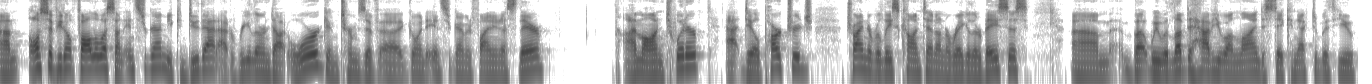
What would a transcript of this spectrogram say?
um, also if you don't follow us on instagram you can do that at relearn.org in terms of uh, going to instagram and finding us there. I'm on twitter at dale partridge trying to release content on a regular basis. Um, but we would love to have you online to stay connected with you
